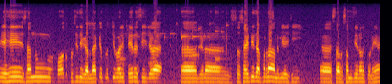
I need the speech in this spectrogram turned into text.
ਇਹ ਸਾਨੂੰ ਬਹੁਤ ਖੁਸ਼ੀ ਦੀ ਗੱਲ ਹੈ ਕਿ ਦੂਜੀ ਵਾਰੀ ਫਿਰ ਅਸੀਂ ਜਿਹੜਾ ਜਿਹੜਾ ਸੁਸਾਇਟੀ ਦਾ ਪ੍ਰਧਾਨ ਵੀ ਅਸੀਂ ਸਰਬਸੰਮਤੀ ਨਾਲ ਚੁਣਿਆ।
